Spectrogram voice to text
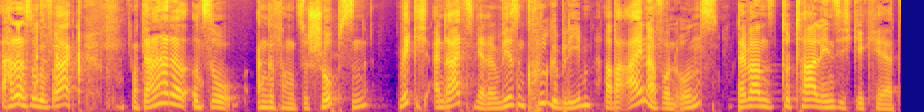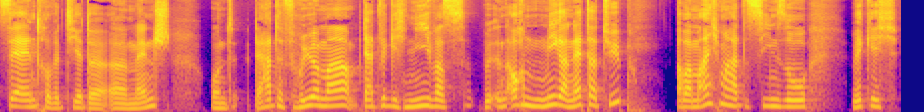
Hat er so gefragt. Und dann hat er uns so angefangen zu schubsen. Wirklich, ein 13-Jähriger. Wir sind cool geblieben. Aber einer von uns, der war total in sich gekehrt. Sehr introvertierter äh, Mensch. Und der hatte früher mal, der hat wirklich nie was, auch ein mega netter Typ. Aber manchmal hat es ihn so wirklich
